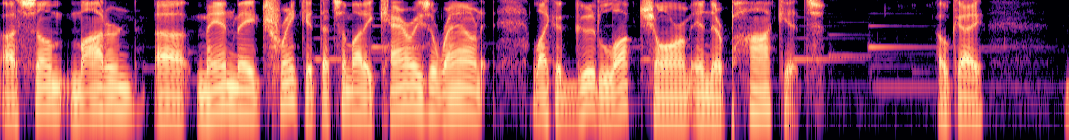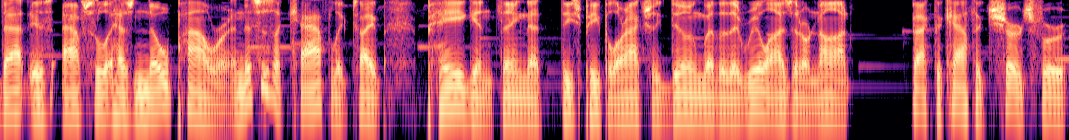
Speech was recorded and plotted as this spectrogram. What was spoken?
uh, some modern uh, man made trinket that somebody carries around like a good luck charm in their pocket. Okay? That is absolute, has no power. And this is a Catholic type pagan thing that these people are actually doing, whether they realize it or not. In fact, the Catholic Church for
